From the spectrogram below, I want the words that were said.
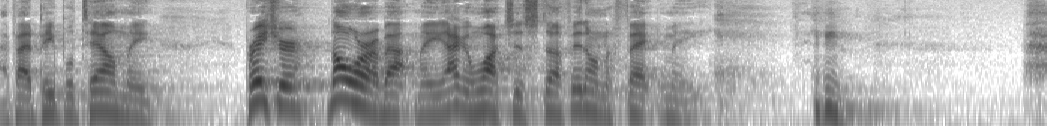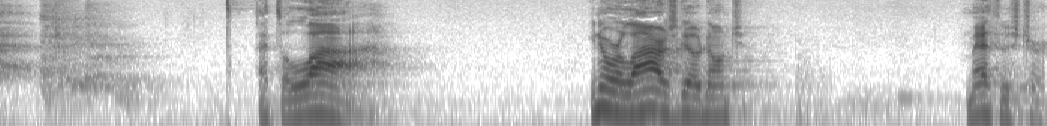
I've had people tell me, Preacher, don't worry about me. I can watch this stuff, it don't affect me. That's a lie. You know where liars go, don't you? Methodist Church.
